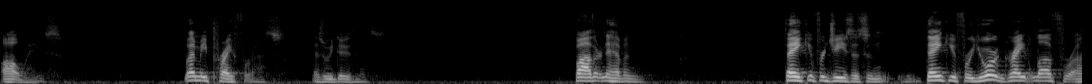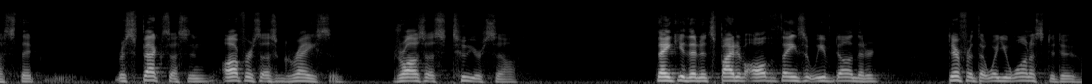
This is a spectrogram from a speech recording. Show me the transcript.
always. Let me pray for us as we do this. Father in heaven, thank you for Jesus and thank you for your great love for us that respects us and offers us grace and draws us to yourself. Thank you that in spite of all the things that we've done that are different than what you want us to do,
